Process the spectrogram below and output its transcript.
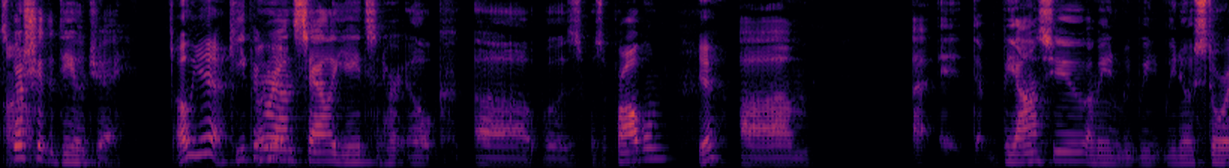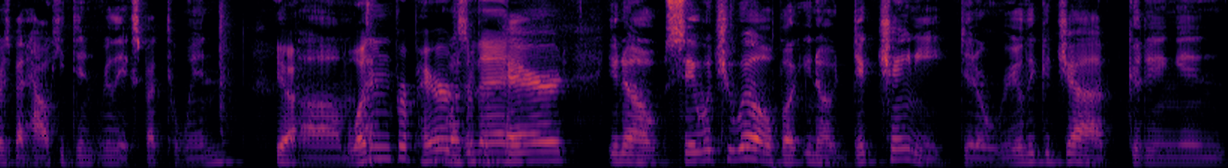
especially at the DOJ. Oh yeah, Keeping oh, around yeah. Sally Yates and her ilk uh, was was a problem. Yeah, Um, uh, be honest with you, I mean, we, we, we know stories about how he didn't really expect to win. yeah. Um, wasn't prepared wasn't for that. prepared. You know, say what you will, but you know, Dick Cheney did a really good job getting in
